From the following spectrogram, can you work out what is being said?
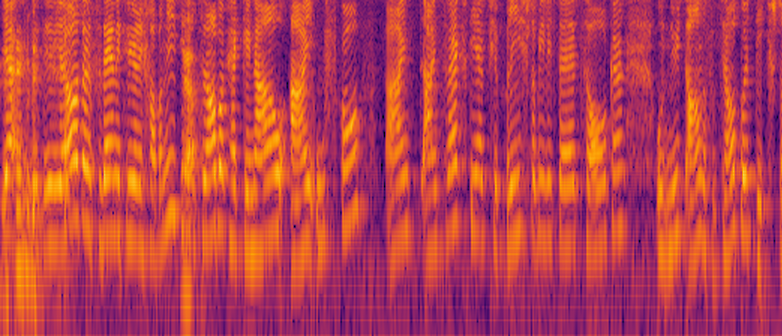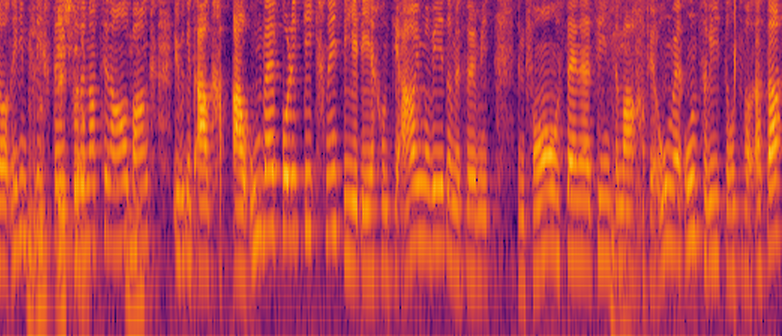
ja, ja, zu denen gehöre ich aber nicht. Die ja. Nationalbank hat genau eine Aufgabe ein, ein Zweck, die hat für Preisstabilität sorgen und nichts anderes. Sozialpolitik steht nicht im mhm, Pflichttext mhm, der Nationalbank. Mhm. Übrigens auch, auch Umweltpolitik nicht. Die Idee kommt ja auch immer wieder. Man soll mit einem Fonds aus diesen Zinsen mhm. machen für Umwelt und so weiter und so fort. Also da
